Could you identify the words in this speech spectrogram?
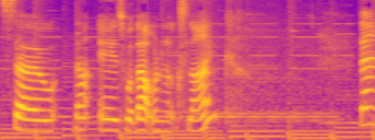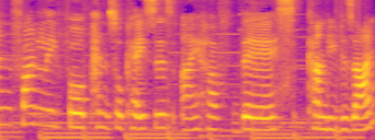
So that is what that one looks like. Then finally for pencil cases I have this candy design.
